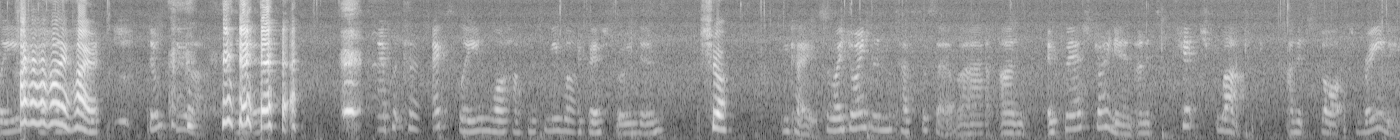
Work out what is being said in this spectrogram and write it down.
Explain Hi. Hi. Hi. Hi. Don't do that. Can I, put, can I explain what happened to me when I first joined in? Sure. Okay, so I joined in the tester server and I first join in and it's pitch black and it starts raining.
